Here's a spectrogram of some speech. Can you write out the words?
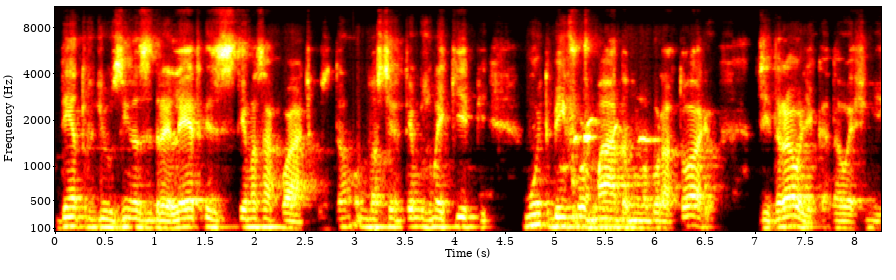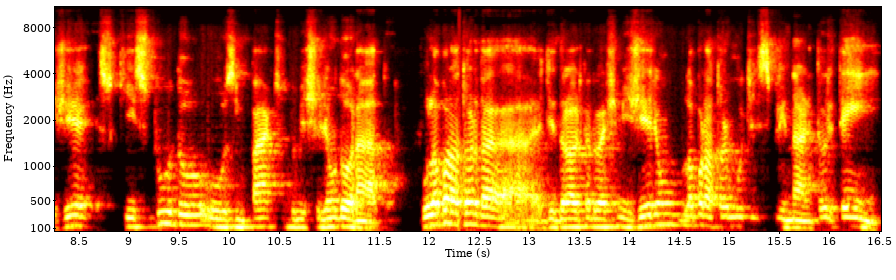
dentro de usinas hidrelétricas e sistemas aquáticos. Então, nós temos uma equipe muito bem formada no laboratório de hidráulica da UFMG que estuda os impactos do mexilhão dourado o laboratório da, de hidráulica do UFMG é um laboratório multidisciplinar, então ele tem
